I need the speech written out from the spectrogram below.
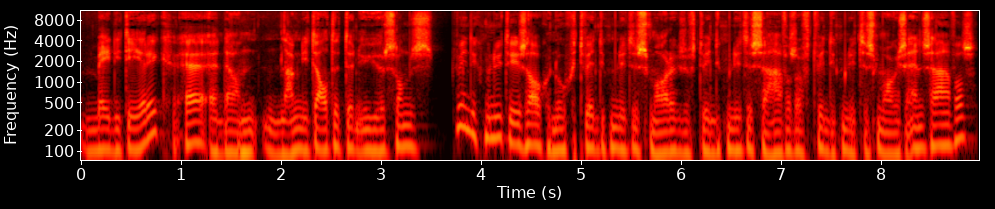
mediteer ik. Eh, en dan lang niet altijd een uur, soms 20 minuten is al genoeg. 20 minuten s morgens of 20 minuten s avonds of 20 minuten s morgens en s avonds.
